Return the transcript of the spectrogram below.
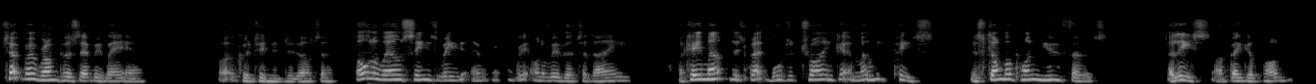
Separate rumpus everywhere, continued the otter. All the world seems to be uh, on a river today. I came up this backwater to try and get a moment's peace, and stumble upon you fellas. At least, I beg your pardon.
